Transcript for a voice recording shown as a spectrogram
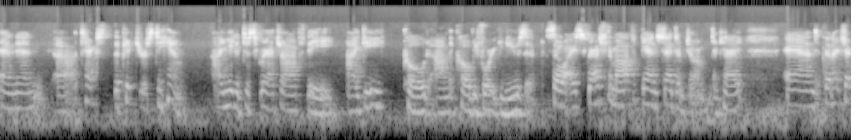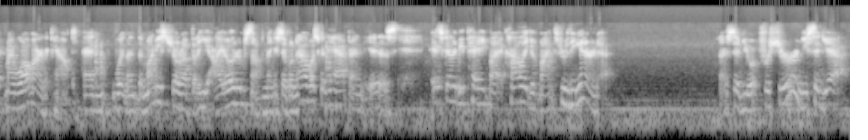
and then uh, text the pictures to him. I needed to scratch off the ID code on the code before he could use it. So I scratched them off and sent them to him, okay? And then I checked my Walmart account, and when the, money showed up that he, I owed him something, I said, "Well, now what's going to happen is it's going to be paid by a colleague of mine through the internet." I said, "You for sure?" And he said, "Yeah."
